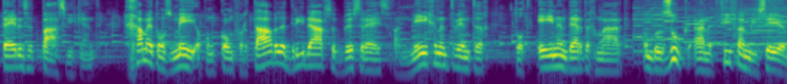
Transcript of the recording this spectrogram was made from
tijdens het paasweekend. Ga met ons mee op een comfortabele driedaagse busreis van 29 tot 31 maart. Een bezoek aan het FIFA Museum,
